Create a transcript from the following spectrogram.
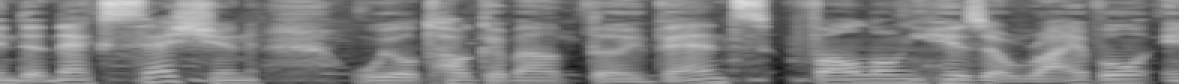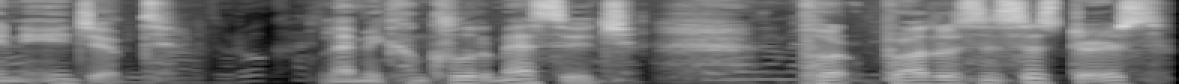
In the next session, we'll talk about the events following his arrival in Egypt. Let me conclude the message. Brothers and sisters,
